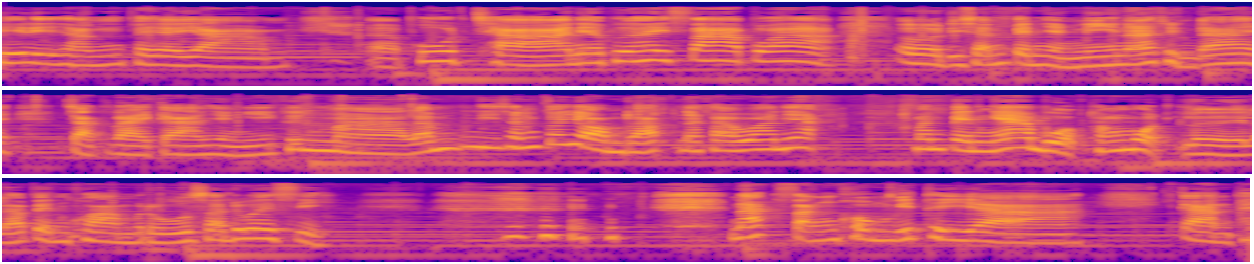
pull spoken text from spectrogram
ที่ดิฉันพยายามพูดช้าเนี่ยเพื่อให้ทราบว่าเออดิฉันเป็นอย่างนี้นะถึงได้จัดรายการอย่างนี้ขึ้นมา แล้วดิฉันก็ยอมรับนะคะว่าเนี่ยมันเป็นแง่บวกทั้งหมดเลยแล้วเป็นความรู้ซะด้วยสิ นักสังคมวิทยาการแพ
